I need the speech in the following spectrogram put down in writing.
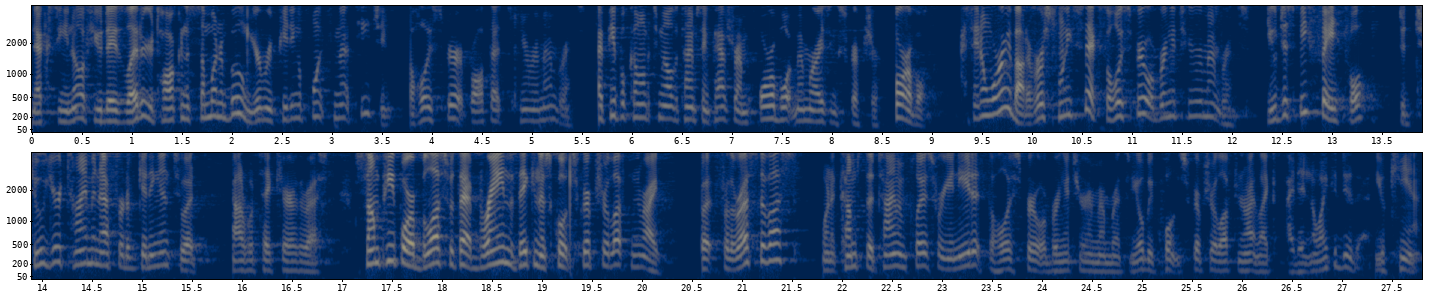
Next thing you know, a few days later, you're talking to someone, and boom, you're repeating a point from that teaching. The Holy Spirit brought that to your remembrance. I have people come up to me all the time saying, Pastor, I'm horrible at memorizing Scripture. Horrible. I say, don't worry about it. Verse 26, the Holy Spirit will bring it to your remembrance. You just be faithful to, to your time and effort of getting into it. God will take care of the rest. Some people are blessed with that brain that they can just quote scripture left and right. But for the rest of us, when it comes to the time and place where you need it, the Holy Spirit will bring it to your remembrance. And you'll be quoting scripture left and right like, I didn't know I could do that. You can't.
